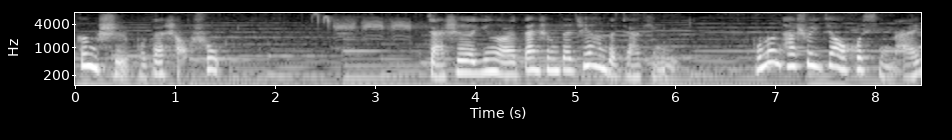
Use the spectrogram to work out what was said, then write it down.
更是不在少数。假设婴儿诞生在这样的家庭里，不论他睡觉或醒来，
